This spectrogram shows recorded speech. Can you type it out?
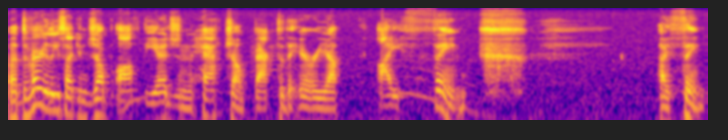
At the very least, I can jump off the edge and half jump back to the area. I think. I think.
